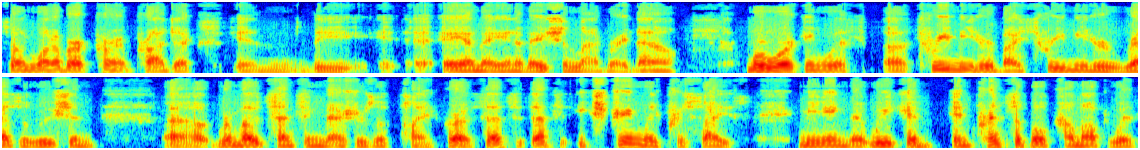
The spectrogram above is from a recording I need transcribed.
So in one of our current projects in the AMA Innovation Lab right now, we're working with a three meter by three meter resolution uh, remote sensing measures of plant growth. That's, that's extremely precise, meaning that we could, in principle, come up with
